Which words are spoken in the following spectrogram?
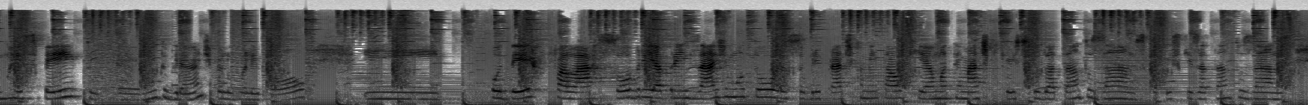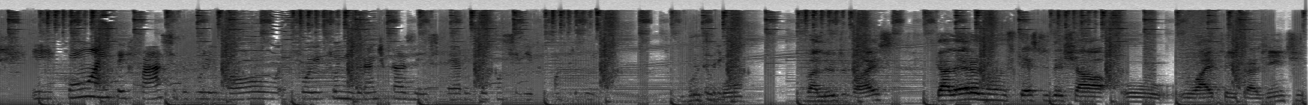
um respeito é, muito grande pelo voleibol e poder falar sobre aprendizagem motora, sobre prática mental, que é uma temática que eu estudo há tantos anos, que eu pesquiso há tantos anos, e com a interface do voleibol foi, foi um grande prazer. Espero ter conseguido contribuir. Muito, Muito bom. Valeu demais. Galera, não esquece de deixar o, o, like aí pra gente,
